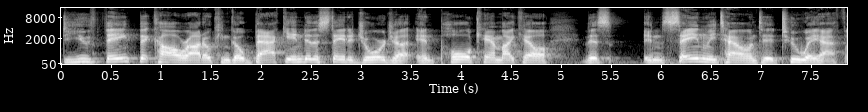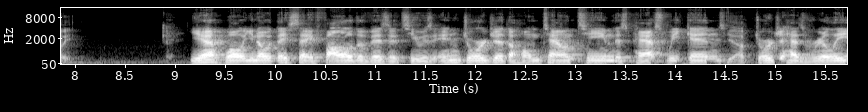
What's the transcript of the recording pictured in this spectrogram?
do you think that Colorado can go back into the state of Georgia and pull Cam Michael, this insanely talented two way athlete? Yeah, well, you know what they say, follow the visits. He was in Georgia, the hometown team this past weekend. Yep. Georgia has really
